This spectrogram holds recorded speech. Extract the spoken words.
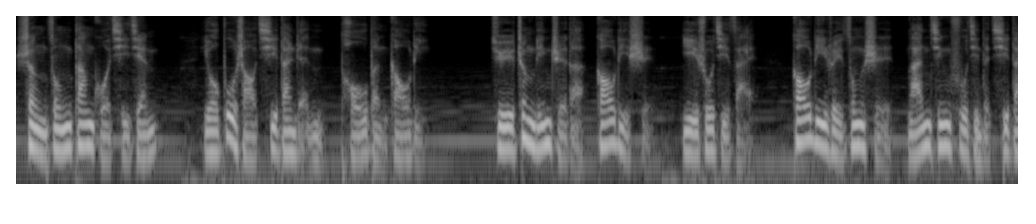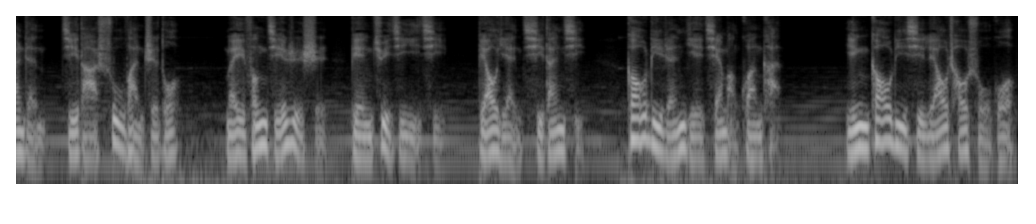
圣宗当国期间，有不少契丹人投奔高丽。据郑林指的《高丽史》一书记载，高丽睿宗时，南京附近的契丹人即达数万之多。每逢节日时，便聚集一起表演契丹戏，高丽人也前往观看。因高丽系辽朝属国，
